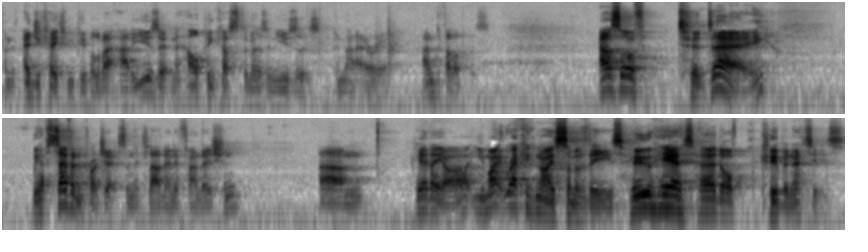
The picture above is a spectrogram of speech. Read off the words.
and educating people about how to use it, and helping customers and users in that area, and developers. As of today, we have seven projects in the Cloud Native Foundation. Um, here they are. You might recognize some of these. Who here has heard of Kubernetes?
